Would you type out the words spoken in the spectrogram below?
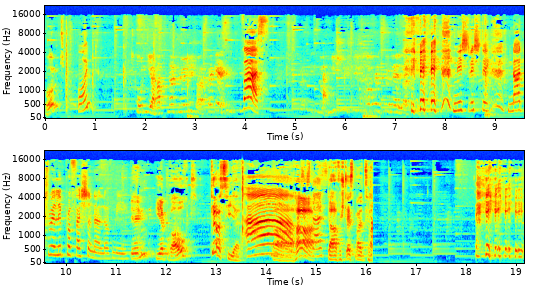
Kommt. Und? Und ihr habt natürlich was vergessen. Was? Das ist noch nicht richtig professionell. Nicht richtig. Not really professional of me. Denn ihr braucht das hier. Ah, Aha, was darf ich das mal zeigen? das?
